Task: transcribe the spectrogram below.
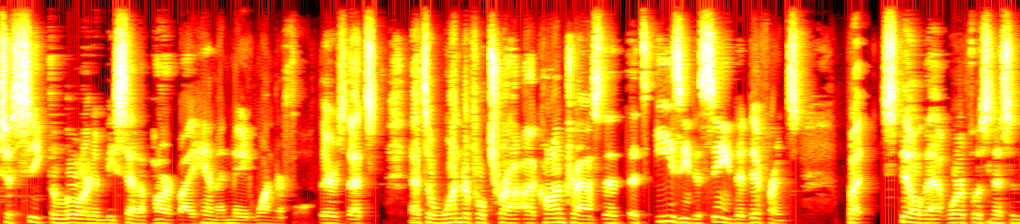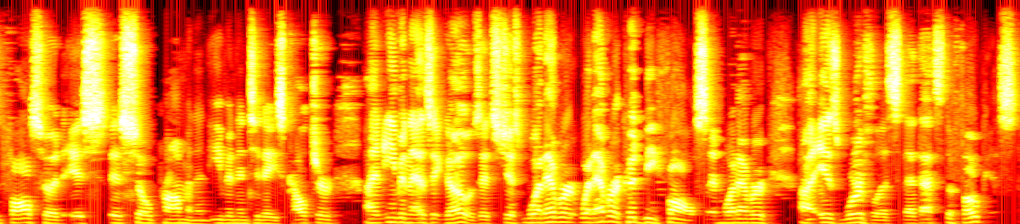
to seek the Lord and be set apart by Him and made wonderful. There's that's that's a wonderful tra- uh, contrast that that's easy to see the difference, but still that worthlessness and falsehood is is so prominent even in today's culture and even as it goes. It's just whatever whatever could be false and whatever uh, is worthless that that's the focus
